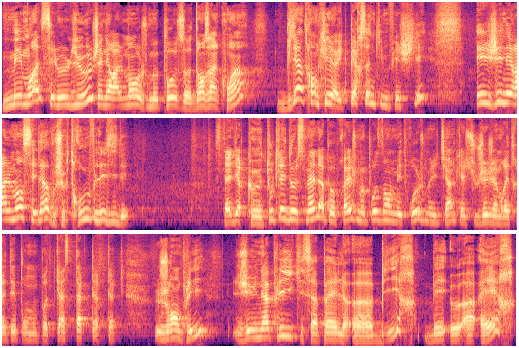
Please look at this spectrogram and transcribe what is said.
Mais moi, c'est le lieu, généralement, où je me pose dans un coin, bien tranquille, avec personne qui me fait chier. Et généralement, c'est là où je trouve les idées. C'est-à-dire que toutes les deux semaines, à peu près, je me pose dans le métro, je me dis, tiens, quel sujet j'aimerais traiter pour mon podcast Tac, tac, tac. Je remplis. J'ai une appli qui s'appelle euh, BEAR, B-E-A-R,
